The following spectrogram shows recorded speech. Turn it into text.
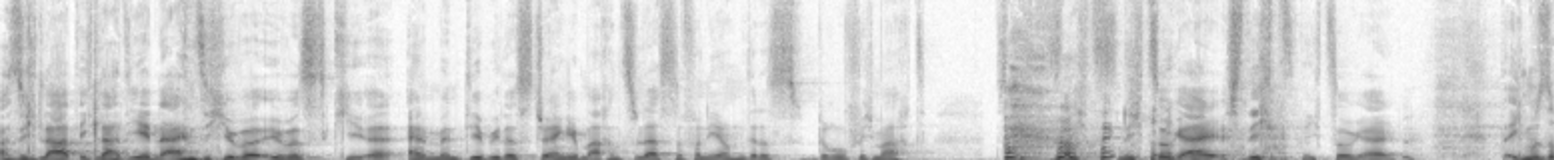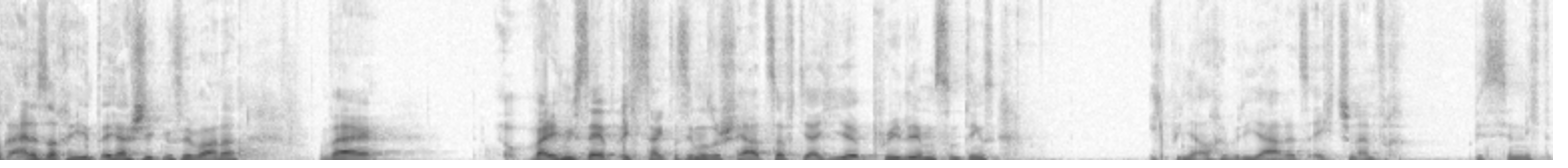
Also ich lade ich lad jeden ein, sich über übers Ki äh, ein Mandibular Strangle machen zu lassen von jemandem, der das beruflich macht. Das ist nicht, nicht, nicht so geil. Ist nicht, nicht so geil. Ich muss noch eine Sache hinterher schicken, Silvana, weil weil ich mich selbst, ich sage das immer so scherzhaft, ja, hier Prelims und Dings. Ich bin ja auch über die Jahre jetzt echt schon einfach ein bisschen nicht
